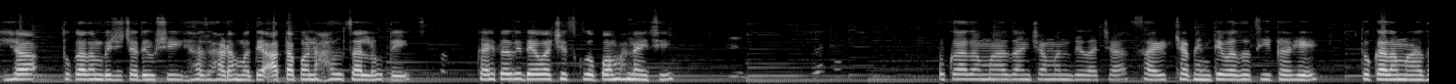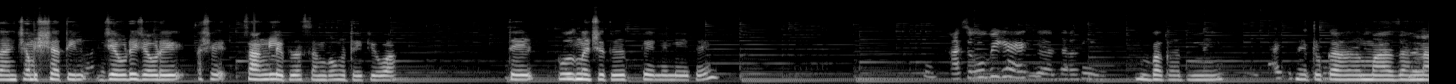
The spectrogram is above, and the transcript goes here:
ह्या तुकाराम बीजीच्या दिवशी ह्या झाडामध्ये आता पण हालचाल होते. काहीतरी देवाचीच कृपा म्हणायची. तुकाराम महाराजांच्या मंदिराच्या साईडच्या भिंतीवरच इथं हे तुकाराम महाराजांच्या आयुष्यातील जेवढे जेवढे असे चांगले प्रसंग होते किंवा ते पूर्ण चित्रित केलेले ते. बघा तुम्ही. तुकाराम महाराजांना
